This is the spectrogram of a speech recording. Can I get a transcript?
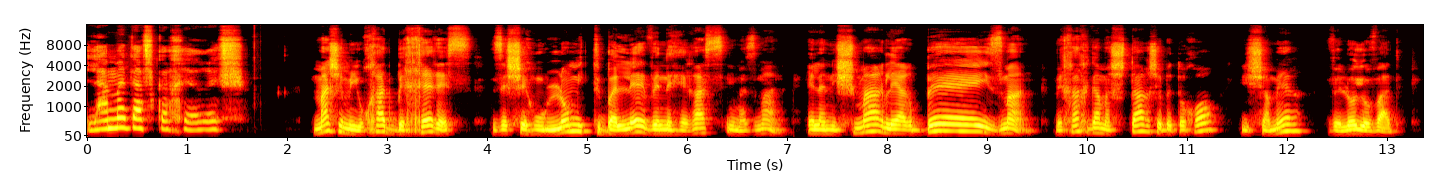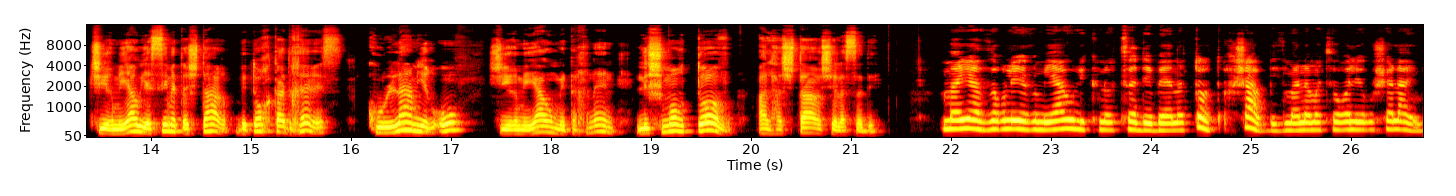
למה דווקא חרש? מה שמיוחד בחרס זה שהוא לא מתבלה ונהרס עם הזמן, אלא נשמר להרבה זמן, וכך גם השטר שבתוכו יישמר ולא יאבד. כשירמיהו ישים את השטר בתוך כד חרס, כולם יראו שירמיהו מתכנן לשמור טוב על השטר של השדה. מה יעזור לירמיהו לקנות שדה בענתות, עכשיו, בזמן המצור על ירושלים?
